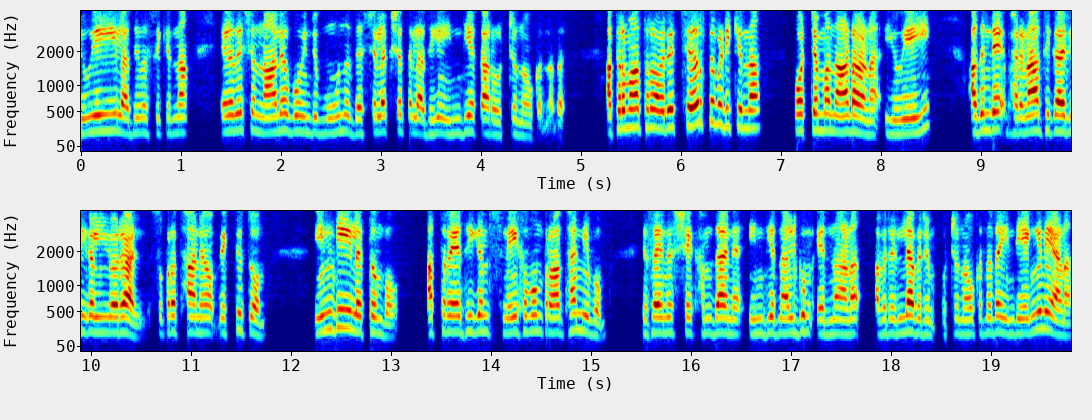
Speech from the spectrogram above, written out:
യു എ ഇയിൽ അധിവസിക്കുന്ന ഏകദേശം നാല് പോയിന്റ് മൂന്ന് ദശലക്ഷത്തിലധികം ഇന്ത്യക്കാർ ഉറ്റുനോക്കുന്നത്. അത്രമാത്രം അവരെ ചേർത്ത് പിടിക്കുന്ന ഒറ്റമ്മ നാടാണ് യു എ ഇ. അതിന്റെ ഭരണാധികാരികളിൽ ഒരാൾ സുപ്രധാന വ്യക്തിത്വം ഇന്ത്യയിലെത്തുമ്പോൾ അത്രയധികം സ്നേഹവും പ്രാധാന്യവും ഹിസൈനസ് ഷെയ്ഖ് ഹംദാന് ഇന്ത്യ നൽകും എന്നാണ് അവരെല്ലാവരും ഉറ്റുനോക്കുന്നത്. ഇന്ത്യ എങ്ങനെയാണ്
